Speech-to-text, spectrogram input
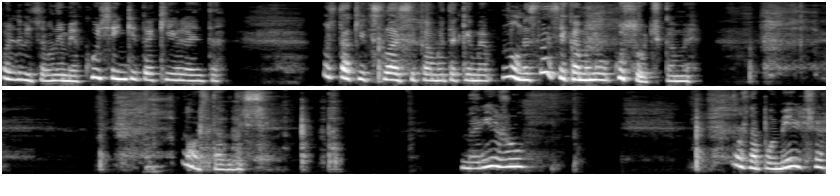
ось дивіться, вони м'якусінькі такі, гляньте. Ось так їх слайсиками такими, ну, не слайсиками, ну, кусочками. Ну, ось так десь. Наріжу. Можна помільче.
